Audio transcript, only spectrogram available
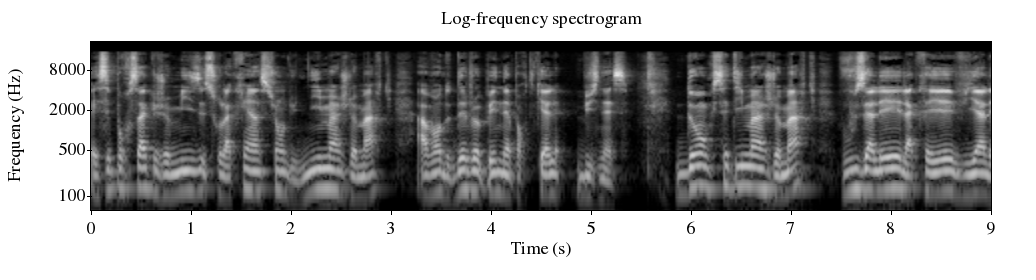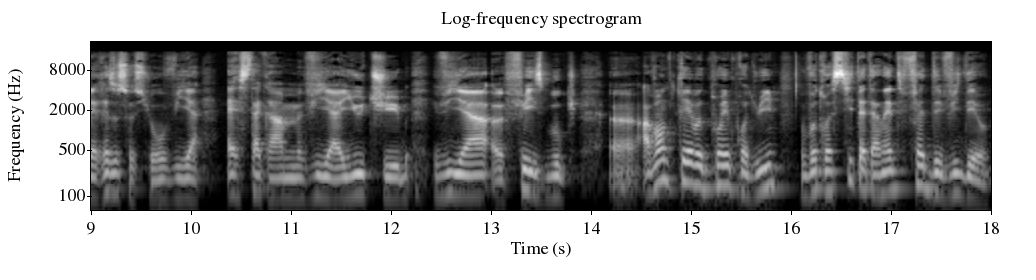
Et c'est pour ça que je mise sur la création d'une image de marque avant de développer n'importe quel business. Donc cette image de marque, vous allez la créer via les réseaux sociaux, via Instagram, via YouTube, via euh, Facebook. Euh, avant de créer votre premier produit, votre site internet, faites des vidéos.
